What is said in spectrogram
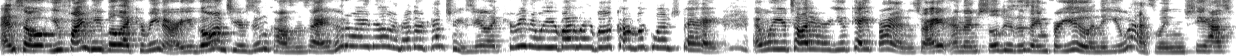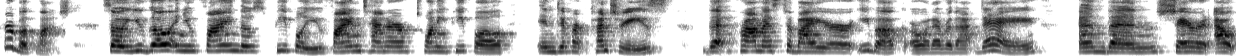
And so you find people like Karina, or you go onto your Zoom calls and say, Who do I know in other countries? And you're like, Karina, will you buy my book on book launch day? And will you tell your UK friends, right? And then she'll do the same for you in the US when she has her book launched. So you go and you find those people, you find 10 or 20 people in different countries that promise to buy your ebook or whatever that day, and then share it out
